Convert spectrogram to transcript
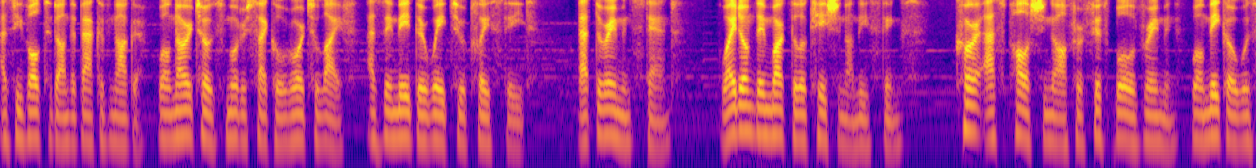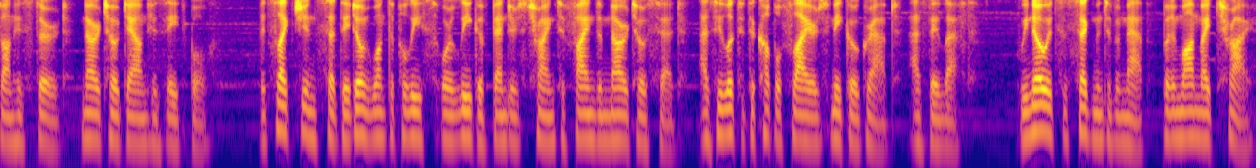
as he vaulted on the back of Naga, while Naruto's motorcycle roared to life, as they made their way to a place to eat. At the ramen stand. Why don't they mark the location on these things? Korra asked polishing off her fifth bowl of ramen, while Mako was on his third, Naruto downed his eighth bowl. It's like Jin said they don't want the police or League of Benders trying to find them Naruto said, as he looked at the couple flyers Mako grabbed, as they left. We know it's a segment of a map, but Amon might try,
